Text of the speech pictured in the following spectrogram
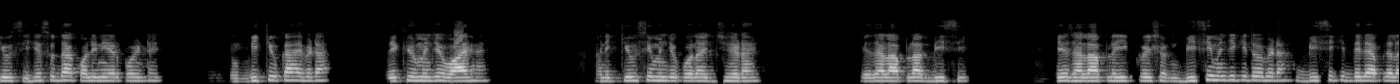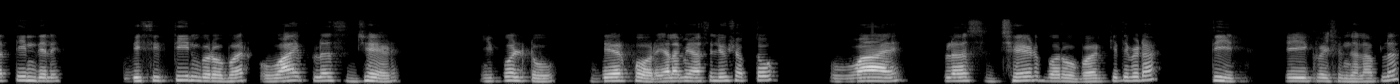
Q C हे सुद्धा कॉलिनियर पॉइंट आहे. बी क्यू काय आहे बेटा? बी क्यू म्हणजे वाय आहे. आणि क्यू सी म्हणजे कोण आहे? झेड आहे. हे झालं आपला बी सी हे झालं आपलं इक्वेशन बीसी म्हणजे किती हो बेटा? बीसी किती दिले आपल्याला? तीन दिले. बीसी तीन बरोबर Y plus Z equal to therefore four मी असं लिहू शकतो. वाय प्लस झेड बरोबर किती बेटा? तीन. हे इक्वेशन झालं आपलं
